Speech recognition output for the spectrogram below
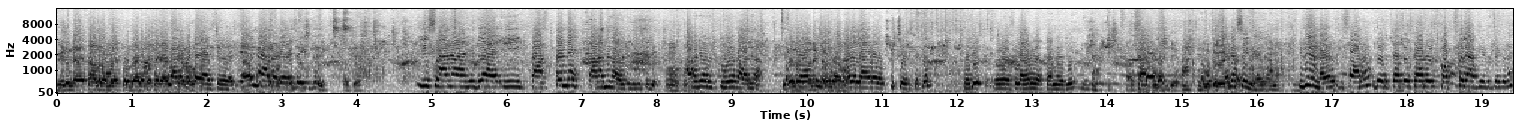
വീടിന്റെ അകത്താണ് നമ്മളെ പ്രധാനപ്പെട്ട കാഴ്ചകൾ. ഇത്. ഈ സാധനം ഇത് ഈ കട്ടന്റെ കളഞ്ഞതാ ഒരു വീട്ടിൽ. അവർ ടൂറ് കളഞ്ഞതാ. ഇത് കളഞ്ഞതാണോ? അതെല്ലാം കൂടെ ഒപ്പിച്ചെടുത്തിട്ട് ഒരു ഫ്ലവർ വെക്കാൻ ഒരു രസമില്ല കാണാൻ. ഇത് കണ്ട? ഈ സാധനം ഇത് ഒരു കപ്പലാക്കി എടുത്തേക്കണേ.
